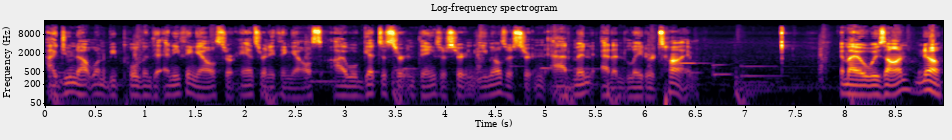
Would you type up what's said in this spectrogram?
I do not want to be pulled into anything else or answer anything else. I will get to certain things or certain emails or certain admin at a later time. Am I always on? No.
